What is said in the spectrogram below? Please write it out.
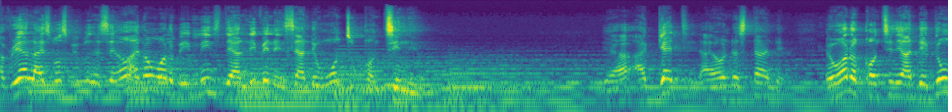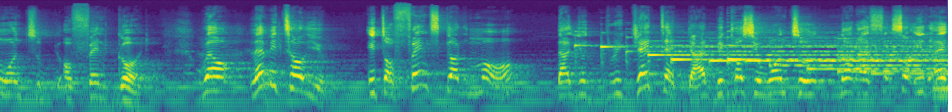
I've realized most people they say, Oh, I don't want to be, it means they are living in sin and they want to continue. Yeah, I get it, I understand it. They want to continue and they don't want to offend God. Well, let me tell you, it offends God more that you rejected God because you want to not accept. So it, it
